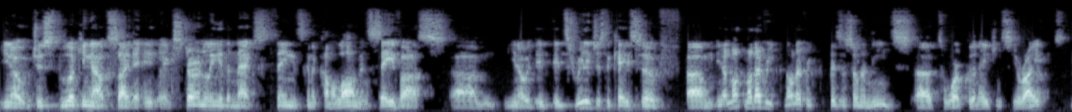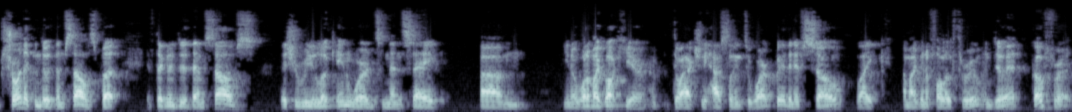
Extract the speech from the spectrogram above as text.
you know just looking outside externally, the next thing is going to come along and save us. Um, you know, it, it's really just a case of um, you know not not every not every business owner needs uh, to work with an agency, right? Sure, they can do it themselves, but if they're going to do it themselves, they should really look inwards and then say. Um, you know, what have I got here? Do I actually have something to work with? And if so, like, am I going to follow through and do it? Go for it.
